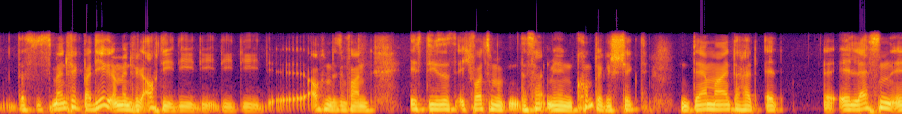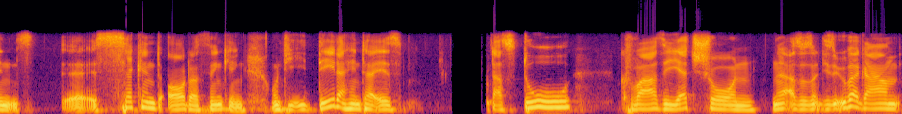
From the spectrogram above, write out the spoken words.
das ist im Endeffekt bei dir im Endeffekt auch die, die, die, die, die, die auch ein bisschen vorhanden, ist dieses, ich wollte das hat mir ein Kumpel geschickt, der meinte halt, a, a lesson in uh, second order thinking. Und die Idee dahinter ist, dass du quasi jetzt schon, ne, also diese Übergaben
